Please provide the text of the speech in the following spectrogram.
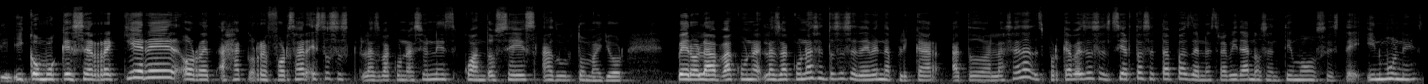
y como que se requiere o reforzar estos las vacunaciones cuando se es adulto mayor. Pero la vacuna, las vacunas entonces se deben aplicar a todas las edades, porque a veces en ciertas etapas de nuestra vida nos sentimos este, inmunes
